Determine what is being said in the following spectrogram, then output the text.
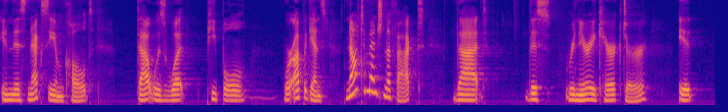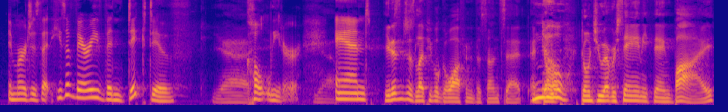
in this NXIVM cult, that was what people were up against. Not to mention the fact that this Raniere character, it emerges that he's a very vindictive yeah cult leader. Yeah. And he doesn't just let people go off into the sunset and No. don't, don't you ever say anything bye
